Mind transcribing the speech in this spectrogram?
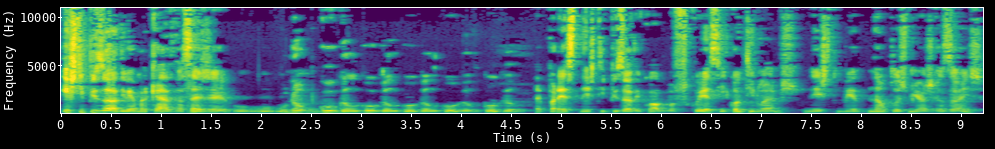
Este episódio é marcado, ou seja, o, o nome Google, Google, Google, Google, Google aparece neste episódio com alguma frequência e continuamos, neste momento não pelas melhores razões.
